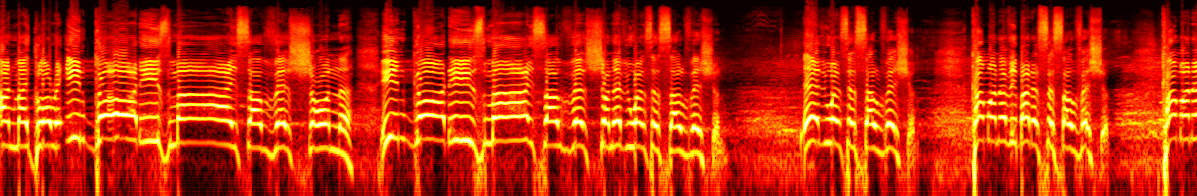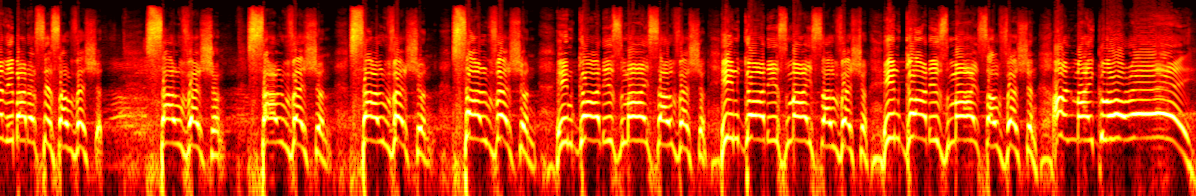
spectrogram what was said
and my glory. In God is my salvation. In God is my salvation. Everyone says salvation. Everyone says salvation. Come on, everybody say salvation. Come on, everybody say salvation. Salvation. Salvation, salvation, salvation. In God is my salvation. In God is my salvation. In God is my salvation and my glory.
